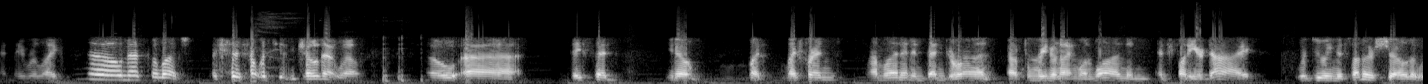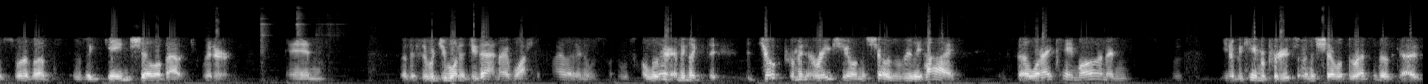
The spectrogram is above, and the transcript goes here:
and they were like, "No, not so much." that one didn't go that well. so uh, they said, you know, but my friends Tom Lennon and Ben Garant uh, from Reno 911 and, and Funny or Die were doing this other show that was sort of a it was a game show about Twitter, and so they said, "Would you want to do that?" And I watched the pilot, and it was it was hilarious. I mean, like the, the joke per minute ratio on the show is really high. And so when I came on and was, you know became a producer on the show with the rest of those guys,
